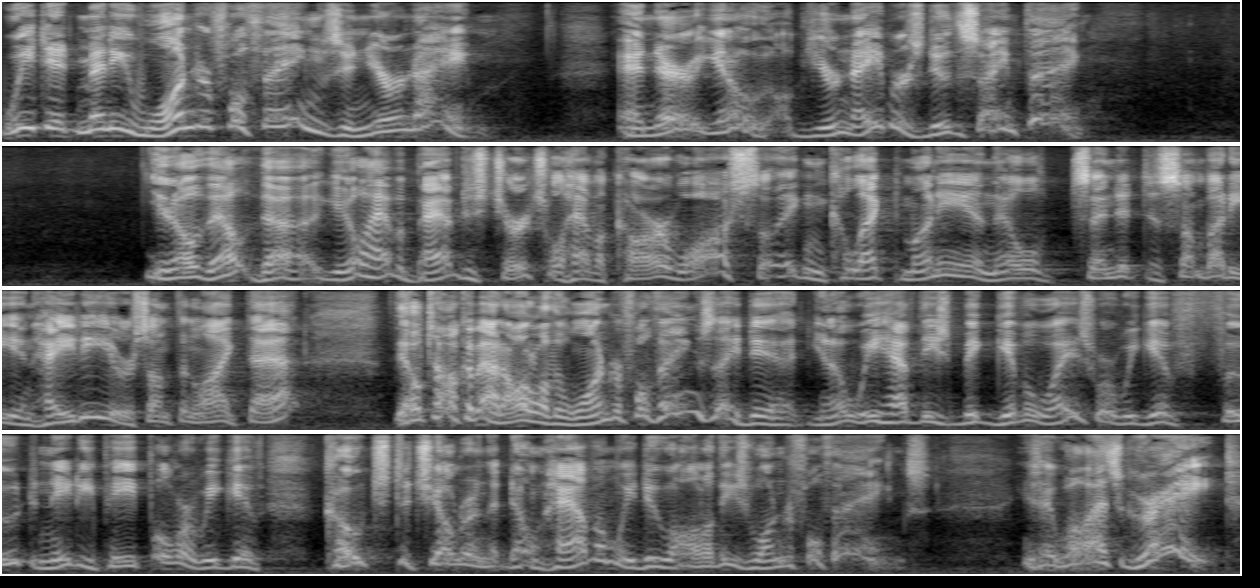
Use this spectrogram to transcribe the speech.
We did many wonderful things in your name. And there, you know, your neighbors do the same thing. You know, they'll the, you'll have a Baptist church will have a car wash so they can collect money and they'll send it to somebody in Haiti or something like that. They'll talk about all of the wonderful things they did. You know, we have these big giveaways where we give food to needy people, or we give coats to children that don't have them. We do all of these wonderful things. You say, well, that's great,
